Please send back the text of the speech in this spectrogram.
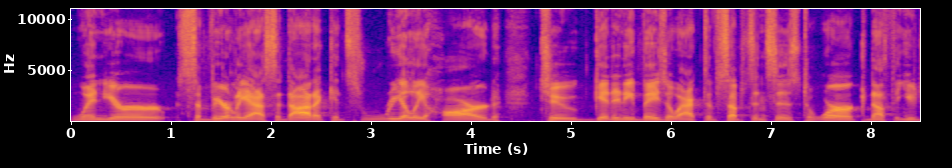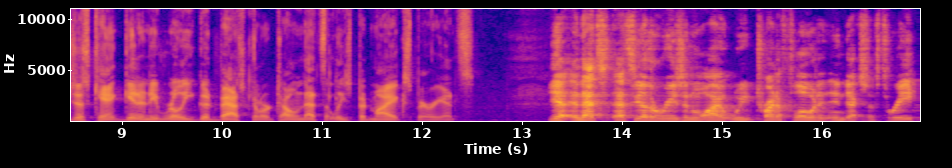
when you're severely acidotic, it's really hard to get any vasoactive substances to work. Nothing, you just can't get any really good vascular tone. That's at least been my experience. Yeah, and that's that's the other reason why we try to flow at an index of three.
